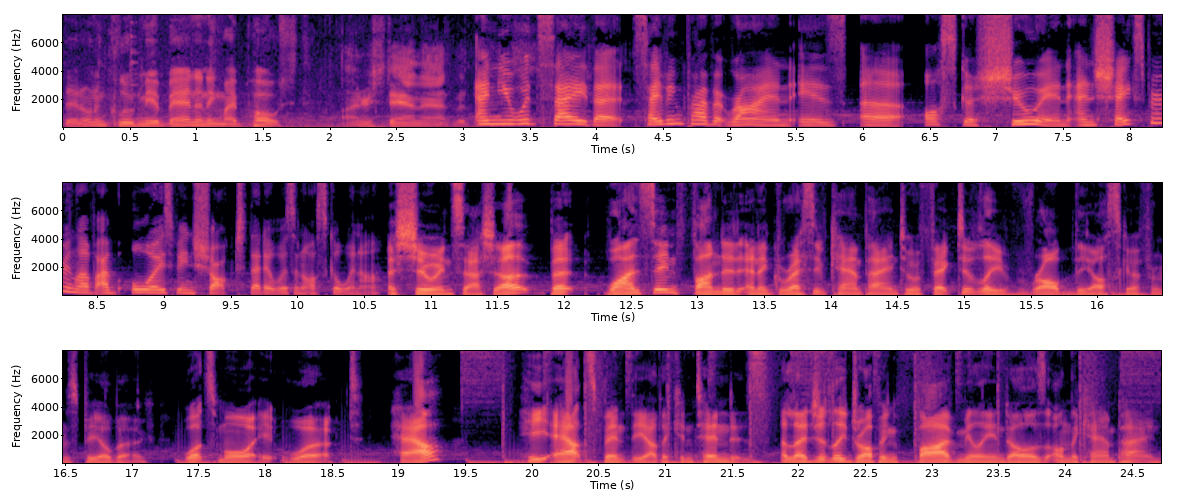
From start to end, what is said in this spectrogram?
They don't include me abandoning my post. I understand that, but And you would say that Saving Private Ryan is a Oscar shoe in, and Shakespeare in Love, I've always been shocked that it was an Oscar winner. A shoe in, Sasha. But Weinstein funded an aggressive campaign to effectively rob the Oscar from Spielberg. What's more, it worked. How? He outspent the other contenders, allegedly dropping $5 million on the campaign,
